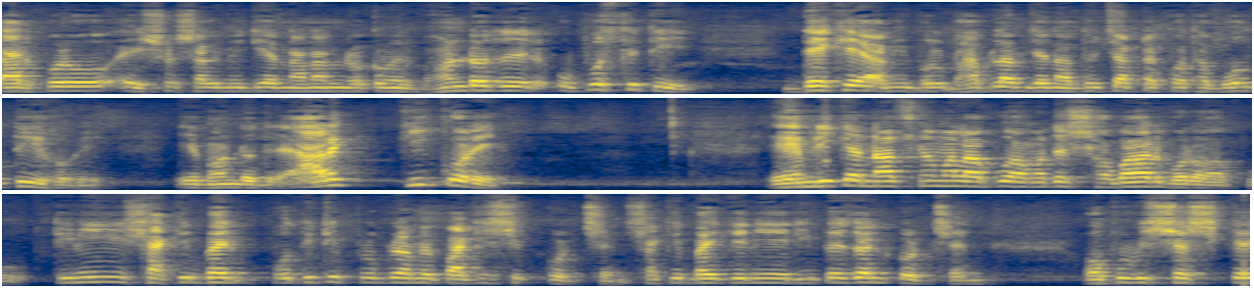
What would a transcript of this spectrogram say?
তারপরও এই সোশ্যাল মিডিয়ার নানান রকমের ভণ্ডদের উপস্থিতি দেখে আমি বল- ভাবলাম যে না দু চারটা কথা বলতেই হবে এ ভণ্ডদের। আর কি করে আমেরিকা নাচ কামাল আপু আমাদের সবার বড় আপু। তিনি সাকিব ভাইয়ের প্রতিটি প্রোগ্রামে পার্টিসিপেট করছেন, সাকিব ভাইকে নিয়ে রিপ্রেজেন্ট করছেন, অপু বিশ্বাসকে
